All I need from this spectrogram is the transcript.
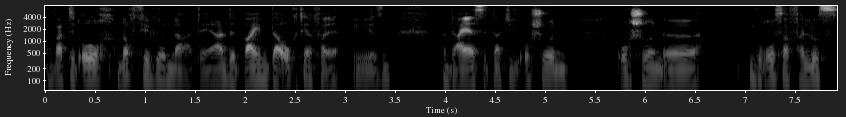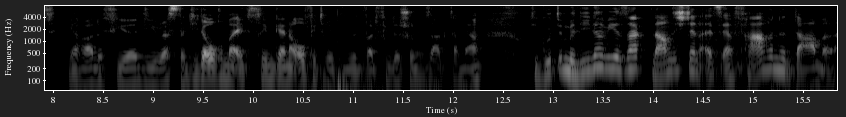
Was das auch noch für Gründe hatte, ja. Das war ihm da auch der Fall gewesen. Von daher ist es natürlich auch schon, auch schon äh, ein großer Verlust, gerade für die Wrestler, die da auch immer extrem gerne aufgetreten sind, was viele schon gesagt haben, ja. Die gute Melina, wie gesagt, nahm sich dann als erfahrene Dame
